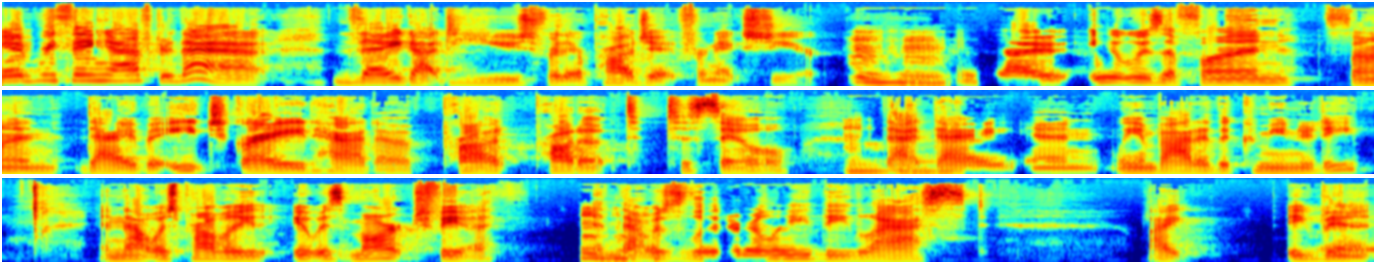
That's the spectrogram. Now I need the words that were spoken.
everything after that, they got to use for their project for next year. Mm-hmm. so it was a fun, fun day. But each grade had a pro- product to sell mm-hmm. that day, and we invited the community. And that was probably it was March fifth, Mm-hmm. And that mm-hmm. was literally the last like event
